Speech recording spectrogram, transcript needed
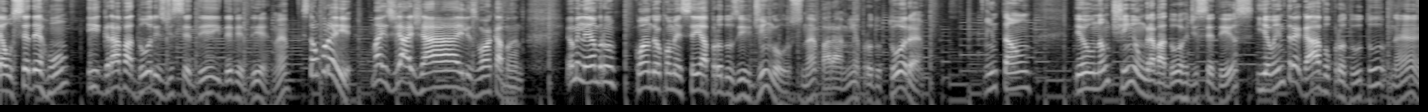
é o CD-ROM e gravadores de CD e DVD, né? Estão por aí, mas já já eles vão acabando. Eu me lembro quando eu comecei a produzir jingles, né, para a minha produtora. Então, eu não tinha um gravador de CDs e eu entregava o produto né,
